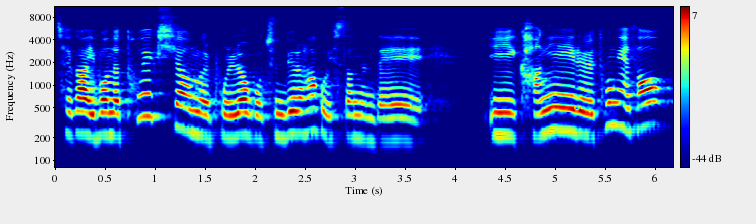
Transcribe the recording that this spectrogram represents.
제가 이번에 토익 시험을 보려고 준비를 하고 있었는데 이 강의를 통해서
